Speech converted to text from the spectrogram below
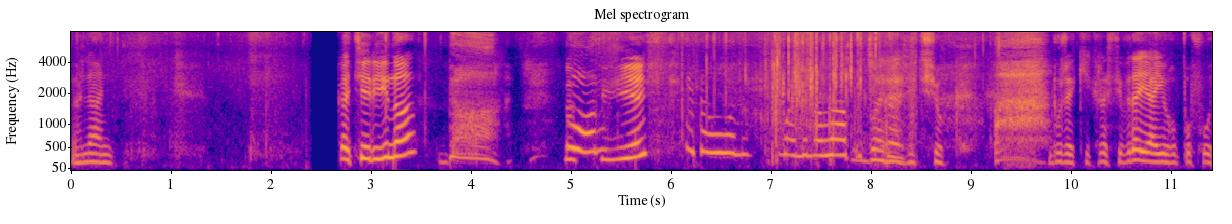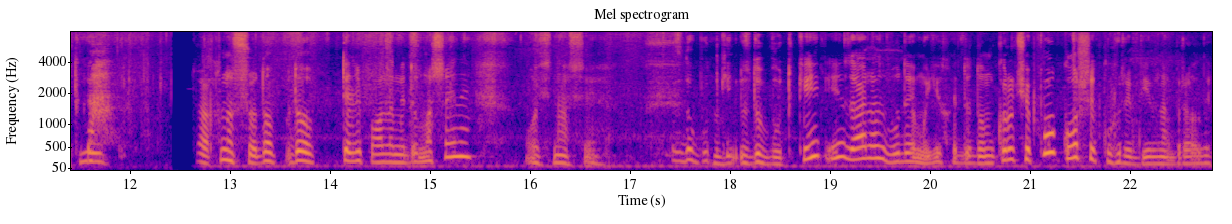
Глянь. Катерина. Да! Єсть. Это он, мамина лапочка. Баранчик. Боже, який красивий. Дай я його пофоткаю. Да. Так, ну що, до, до телефону ми до машини. Ось наші Здобутки. здобутки. І зараз будемо їхати додому. Коротше, по кошику грибів набрали.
